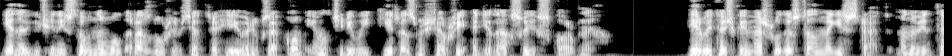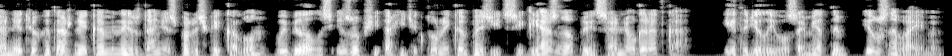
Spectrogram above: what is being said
Я навьюченный, словно мул, раздувшимся от трофеев рюкзаком, и молчаливый Кир, размышлявший о делах своих скорбных. Первой точкой маршрута стал магистрат. Монументальное трехэтажное каменное здание с парочкой колонн выбивалось из общей архитектурной композиции грязного провинциального городка, и это делало его заметным и узнаваемым.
